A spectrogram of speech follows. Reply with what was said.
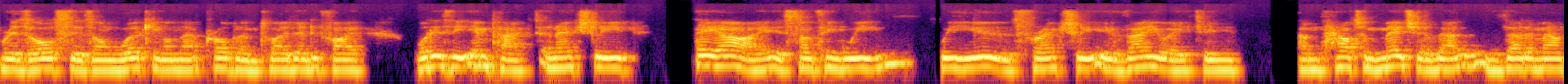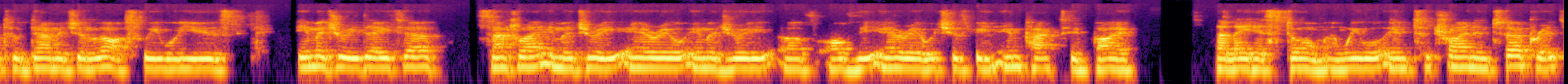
resources on working on that problem to identify what is the impact and actually AI is something we we use for actually evaluating um, how to measure that that amount of damage and loss. We will use imagery data, satellite imagery, aerial imagery of, of the area which has been impacted by the latest storm, and we will to try and interpret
